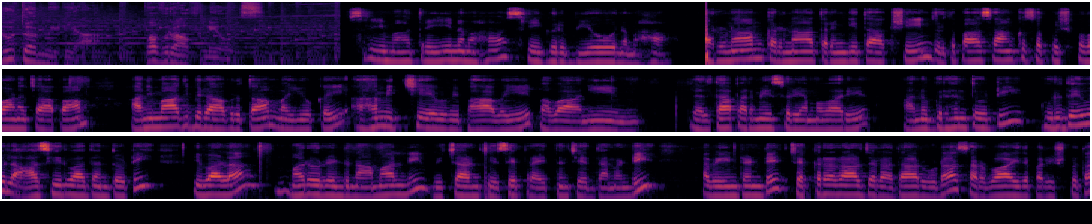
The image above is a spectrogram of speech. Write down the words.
దూత media power of news శ్రీమాత్రే నమ శ్రీ గురుభ్యో నమ. అరుణాం కరుణాతరంగితాక్షీం ధృతపాశాంకుశ పుష్పవాణ చాపాం అనిమాదిభిరావృతాం మయూకై అహమిచ్చేవ విభావయే భవానీ. లలితా పరమేశ్వరి అమ్మవారి అనుగ్రహంతో గురుదేవుల ఆశీర్వాదంతో ఇవాళ మరో రెండు నామాల్ని విచారణ చేసే ప్రయత్నం చేద్దామండి. అవి ఏంటంటే చక్రరాజ రథారూఢ సర్వాయుధ పరిష్కృత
